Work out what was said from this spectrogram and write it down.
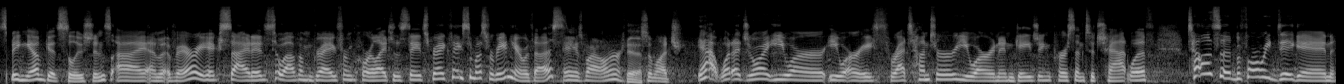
Speaking of good solutions, I am very excited to welcome Greg from Corelight to the States. Greg, thanks so much for being here with us. Hey, it's my honor. Thank you so much. Yeah, what a joy. You are you are a threat hunter. You are an engaging person to chat with. Tell us uh, before we dig in,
